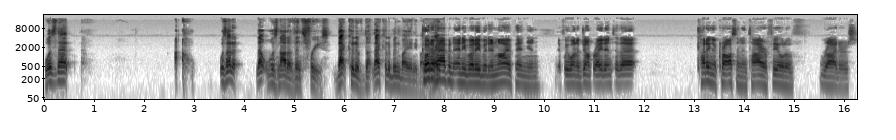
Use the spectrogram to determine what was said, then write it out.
was that was that a that was not a Vince Friese. That could have done that could have been by anybody. could have right? happened to anybody, but in my opinion, if we want to jump right into that, cutting across an entire field of riders,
